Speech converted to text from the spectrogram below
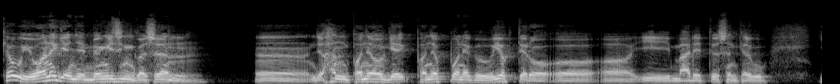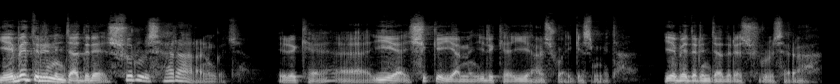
결국 요한에게 이제 명해진 것은 어, 이제 한 번역의 번역본의 그 의역대로 이 말의 뜻은 결국 예배 드리는 자들의 수를 세라라는 거죠. 이렇게 이해 쉽게 이해하면 이렇게 이해할 수가 있겠습니다. 예배 드린 자들의 수를 세라.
